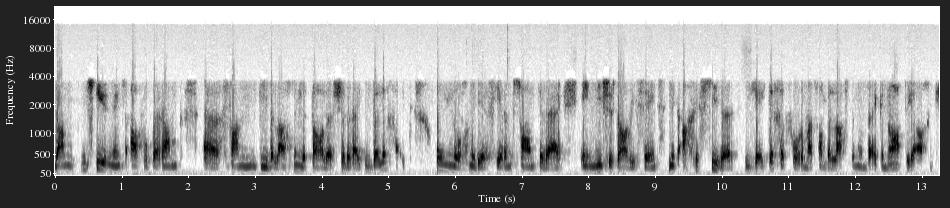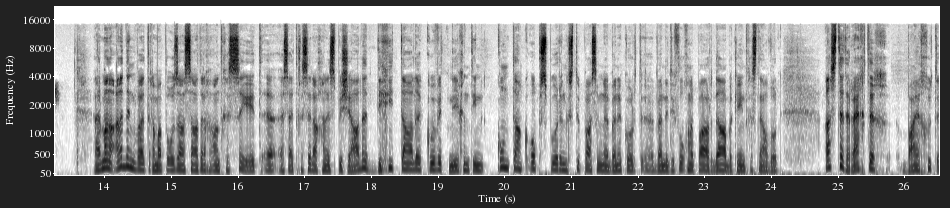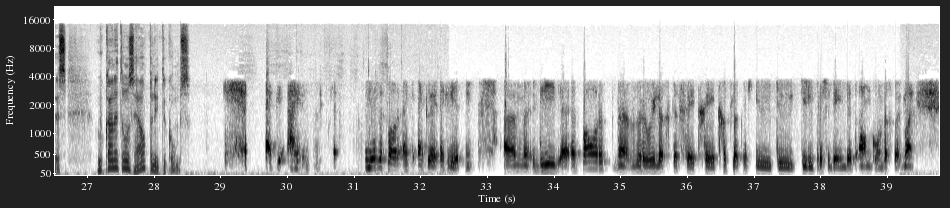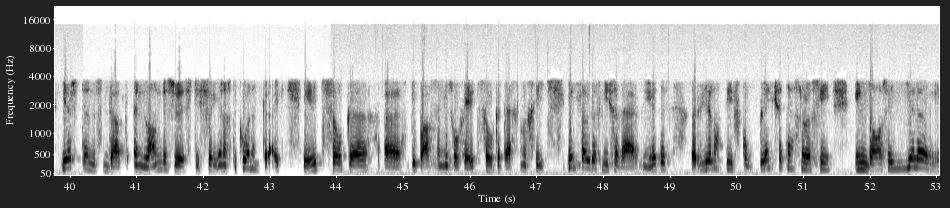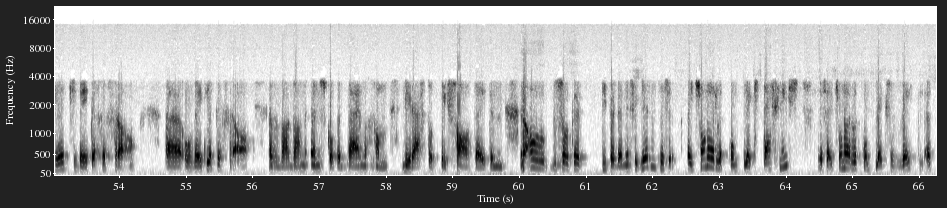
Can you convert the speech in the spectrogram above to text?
dan stuur mens af op 'n ramp uh van die belastingbetaler se bereidwilligheid om nog met die regering saam te werk en nie soos Dawie sê met aggressiewer wettige forme van belastingontwyking na te jaag nie. Herman, 'n ander ding wat Ramaphosa Saterdag aand gesê het, uh, is hy het gesê daar gaan 'n spesiale digitale COVID-19 kontakopsporingstoepassing nou binnekort uh, binne die volgende paar dae bekend gestel word. As dit regtig baie goed is, hoe kan dit ons help in die toekoms? Eerlikwaar ek ek ek weet nie. Ehm um, die 'n uh, paar um, rooi ligte het het geflikker die die die die president dit aankondig het. Maar eerstens dat in lande soos die Verenigde Koninkryk het sulke uh toepassings of het sulke tegnologie eenvoudig nie gewerk nie. Dit is relatief komplekse tegnologie en daar's 'n hele rits wettige vrae uh of wetlike vrae wat dan inskop in terme van die reg tot privaatheid en en al sulke tipe dinge. So eerstens is uitsonderlik kompleks tegnies, dis uitsonderlik kompleks wetlik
